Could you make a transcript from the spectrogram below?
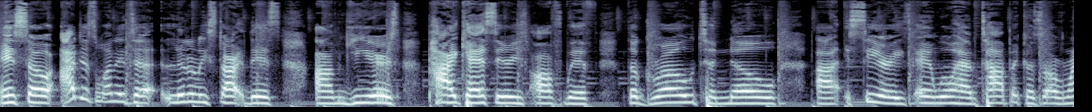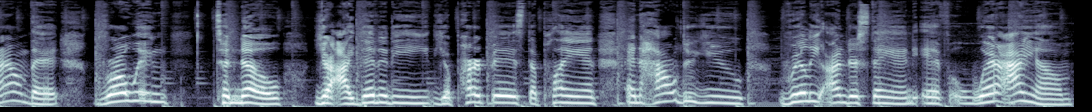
And so I just wanted to literally start this um, year's podcast series off with the Grow to Know uh, series, and we'll have topics around that growing to know your identity, your purpose, the plan, and how do you really understand if where I am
